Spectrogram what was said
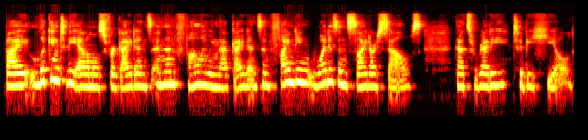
by looking to the animals for guidance and then following that guidance and finding what is inside ourselves that's ready to be healed.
